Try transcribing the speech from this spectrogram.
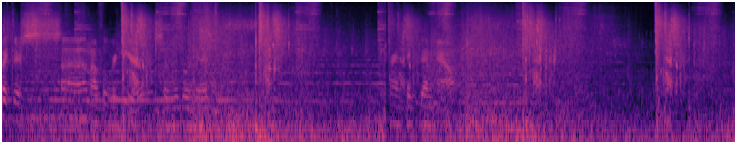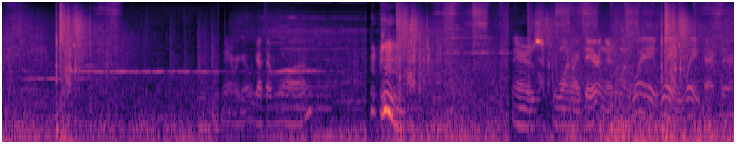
Like there's some off over here, so we'll go ahead and try and take them out. There we go, we got that one. there's one right there, and there's one way, way, way back there.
